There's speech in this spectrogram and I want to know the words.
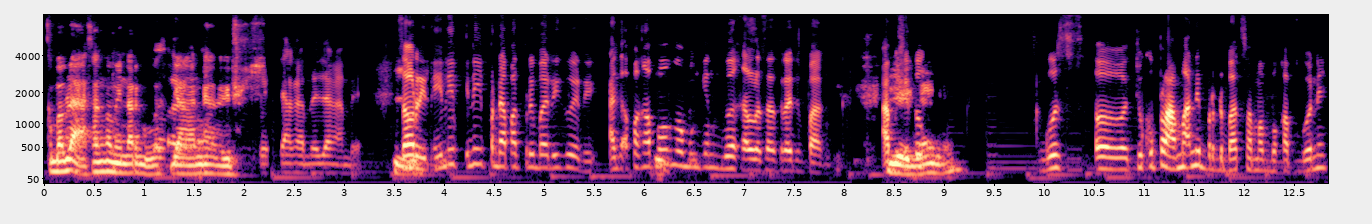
kebablasan komentar gua. Oh, Jangan gitu. Oke, jangan deh jangan deh. Sorry nih, ini ini pendapat pribadi gue nih. Agak pangapongo mungkin gue kalau sastra Jepang. Abis Iya, itu iya. gue eh, cukup lama nih berdebat sama bokap gue nih.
